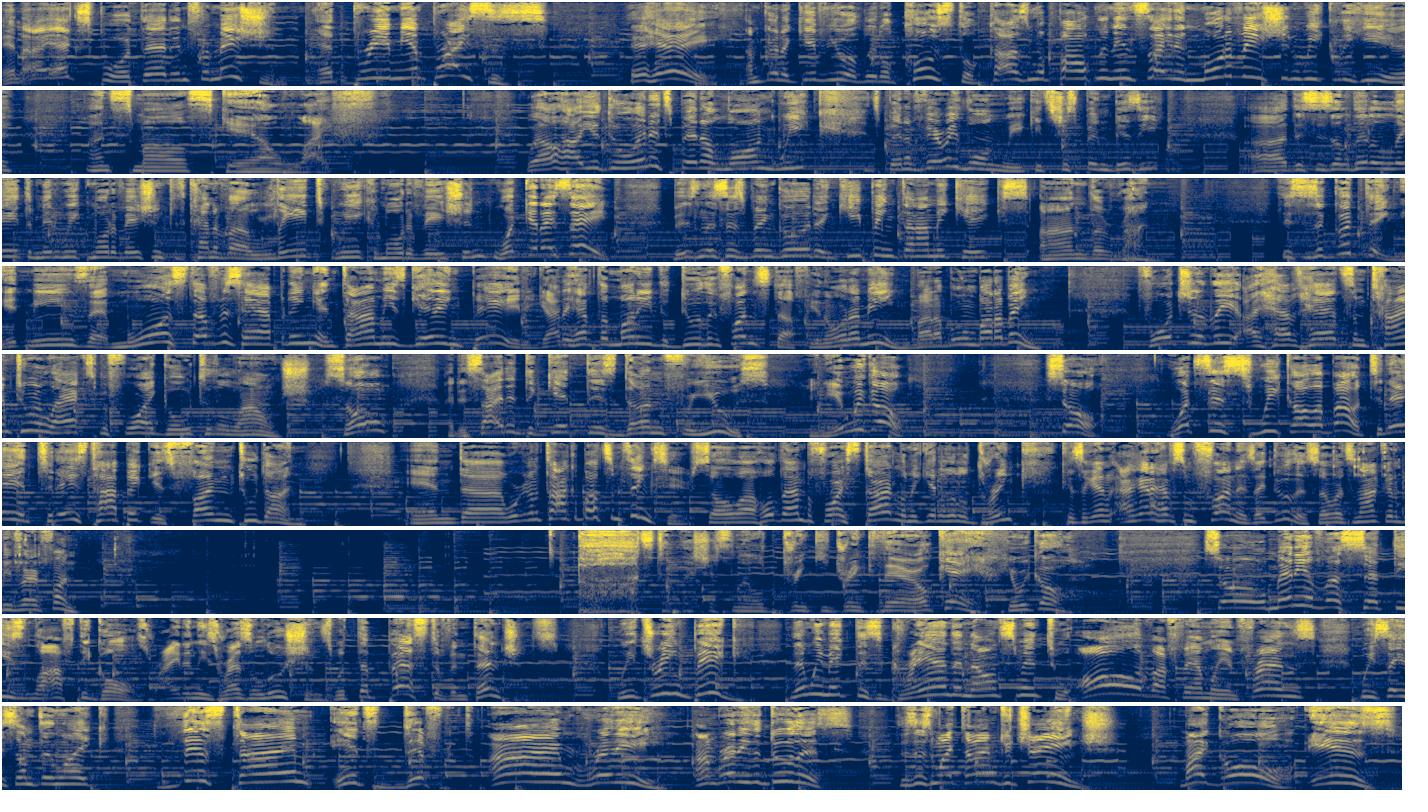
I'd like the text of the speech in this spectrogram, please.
and I export that information at premium prices. Hey, hey, I'm gonna give you a little coastal cosmopolitan insight and motivation weekly here on Small Scale Life. Well, how you doing? It's been a long week. It's been a very long week. It's just been busy. Uh, this is a little late. Midweek motivation kind of a late week motivation. What can I say? Business has been good and keeping Tommy Cakes on the run. This is a good thing. It means that more stuff is happening and Tommy's getting paid. You gotta have the money to do the fun stuff. You know what I mean? Bada boom, bada bing. Fortunately, I have had some time to relax before I go to the lounge. So, I decided to get this done for use. And here we go. So, what's this week all about? Today, today's topic is fun to done, and uh, we're going to talk about some things here. So, uh, hold on before I start. Let me get a little drink because again, I got to have some fun as I do this, so it's not going to be very fun. Oh, it's delicious, little drinky drink there. Okay, here we go. So many of us set these lofty goals, right? And these resolutions with the best of intentions. We dream big then we make this grand announcement to all of our family and friends. We say something like, This time it's different. I'm ready. I'm ready to do this. This is my time to change. My goal is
